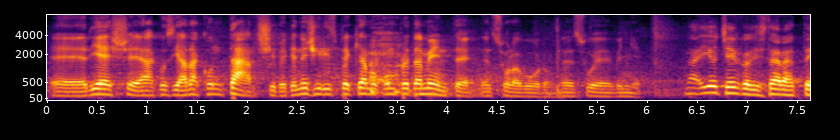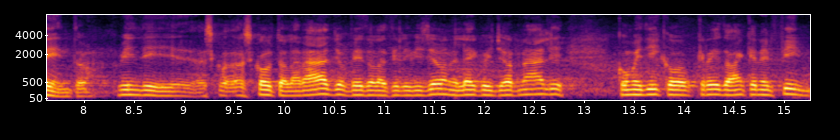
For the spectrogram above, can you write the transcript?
eh, riesce a, così, a raccontarci, perché noi ci rispecchiamo completamente nel suo lavoro, nelle sue vignette. No, io cerco di stare attento, quindi eh, asco- ascolto la radio, vedo la televisione, leggo i giornali, come dico credo anche nel film,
